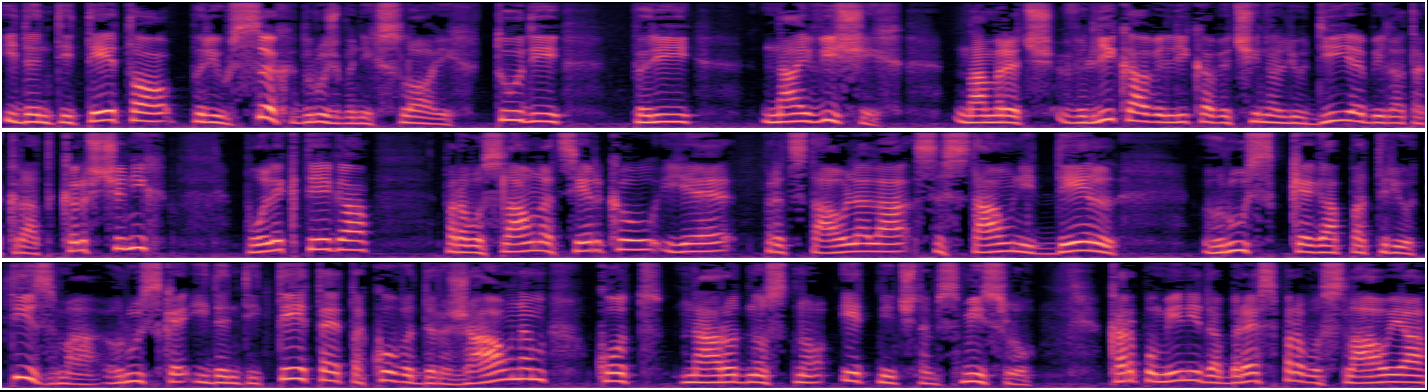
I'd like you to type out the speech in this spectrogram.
identiteto pri vseh družbenih slojih, tudi pri najvišjih. Namreč velika, velika večina ljudi je bila takrat krščenih, poleg tega pravoslavna crkva je predstavljala sestavni del ruskega patriotizma, ruske identitete, tako v državnem kot narodnostno-etničnem smislu. Kar pomeni, da brez pravoslavja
